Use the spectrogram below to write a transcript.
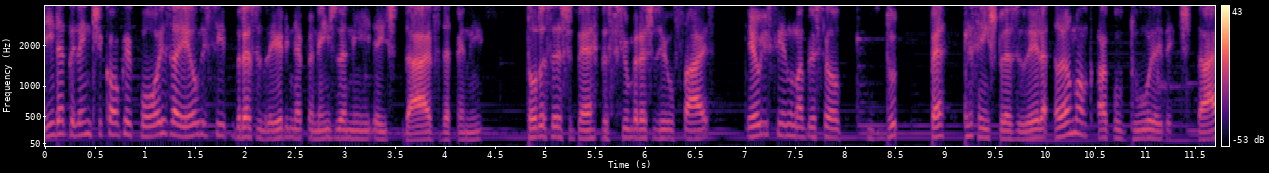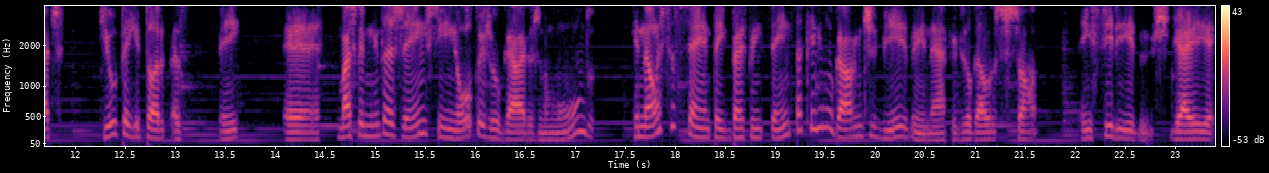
Independente de qualquer coisa, eu me sinto brasileiro, independente da minha identidade, independente de todas as merdas que o Brasil faz. Eu me sinto uma pessoa do pertencente brasileira, amo a cultura, a identidade que o território tem, é, mas tem muita gente em outros lugares no mundo que não se sentem pertencentes àquele lugar onde vivem, né? Aquele lugar onde estão inseridos. E aí,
